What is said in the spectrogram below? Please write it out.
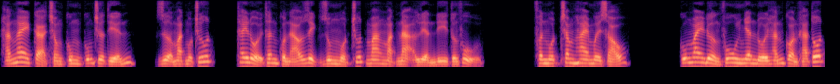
hắn ngay cả trong cung cũng chưa tiến, rửa mặt một chút, thay đổi thân quần áo dịch dung một chút mang mặt nạ liền đi tướng phủ. Phần 126 Cũng may đường phu nhân đối hắn còn khá tốt,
